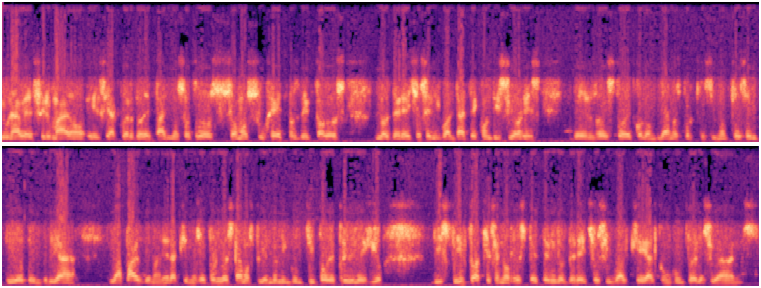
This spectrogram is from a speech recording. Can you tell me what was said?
una vez firmado ese acuerdo de paz nosotros somos sujetos de todos los derechos en igualdad de condiciones del resto de colombianos porque si no qué sentido tendría la paz de manera que nosotros no estamos pidiendo ningún tipo de privilegio distinto a que se nos respeten los derechos igual que al conjunto de los ciudadanos.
